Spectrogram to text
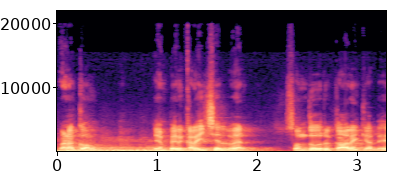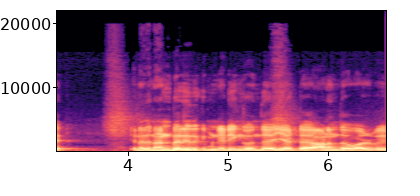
வணக்கம். என் பேர் கலைச்செல்வன். சொந்த ஊர் காரைக்கால். எனது நண்பர் இதுக்கு முன்னாடி இங்கே வந்து ஐயாட்ட ஆனந்த வாழ்வு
